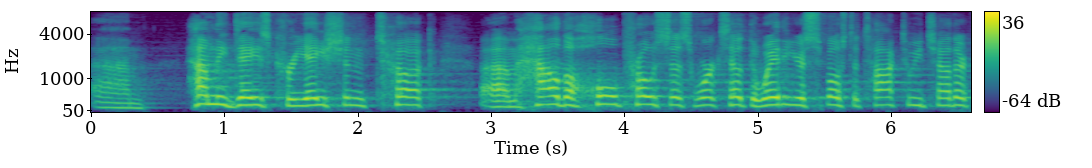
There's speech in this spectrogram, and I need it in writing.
um, how many days creation took, um, how the whole process works out, the way that you're supposed to talk to each other,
